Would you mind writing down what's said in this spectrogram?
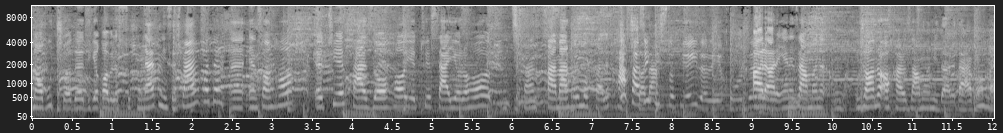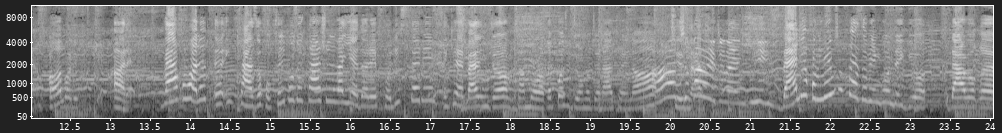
نابود شده دیگه قابل سکونت نیستش. و همین خاطر انسان ها توی فضاهای توی سیاره ها مثلا قمرهای مختلف پخش شدن. دیستوپیایی داره یه خورده. آره آره یعنی زمان ژانر آخر زمانی داره در واقع. خب. آره. و خب حالا این فضا خب خیلی بزرگتر شده و یه اداره پلیس داریم که بعد اینجا مثلا مراقب باشه جرم و جنایت و اینا. چیز ولی خب نمیشه فضا به این گندگی رو در واقع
